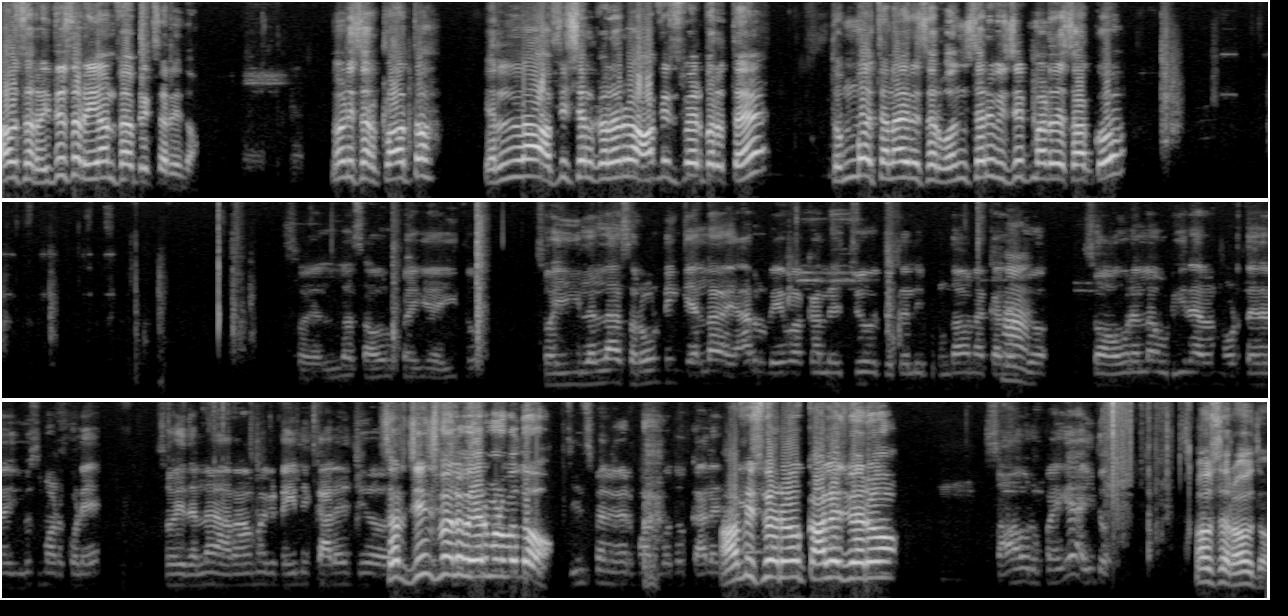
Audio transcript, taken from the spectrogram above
ಹೌದು ಸರ್ ಇದು ಸರ್ ರಿಯಾನ್ ಫ್ಯಾಬ್ರಿಕ್ ಸರ್ ಇದು. ನೋಡಿ ಸರ್ ಕ್ಲಾತ್ ಎಲ್ಲ ಅಫಿಷಿಯಲ್ ಕಲರ್ ಆಫೀಸ್ ವೇರ್ ಬರುತ್ತೆ. ತುಂಬಾ ಚೆನ್ನಾಗಿದೆ ಸರ್ ಒಂದ್ಸರಿ ವಿಸಿಟ್ ಮಾಡಿದ್ರೆ ಸಾಕು. ಸೊ ಎಲ್ಲ ಸಾವಿರ ರೂಪಾಯಿಗೆ ಐದು. ಸೊ ಇಲ್ಲೆಲ್ಲ ಸರೌಂಡಿಂಗ್ ಎಲ್ಲ ಯಾರು ರೇವಾ ಕಾಲೇಜು ಜೊತೆಲಿ ಬೃಂದಾವನ ಕಾಲೇಜು ಸೊ ಅವರೆಲ್ಲ ಹುಡುಗಿರು ನೋಡ್ತಾ ಇದ್ರೆ ಯೂಸ್ ಮಾಡ್ಕೊಡಿ. ಸೊ ಇದೆಲ್ಲ ಆರಾಮಾಗಿ ಡೈಲಿ ಕಾಲೇಜ್ ಸರ್ ಜೀನ್ಸ್ ಮೇಲೆ ವೇರ್ ಮಾಡ್ಬೋದು? ಜೀನ್ಸ್ ಮೇಲೆ ವೇರ್ ಮಾಡ್ಬೋದು college office wear college wear ಸಾವಿರ ರೂಪಾಯಿಗೆ ಐದು. ಹೌದು ಸರ್ ಹೌದು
